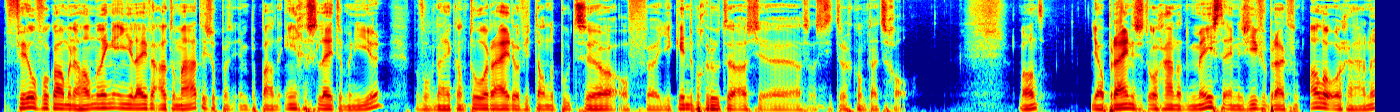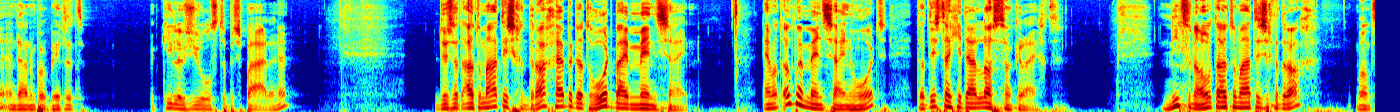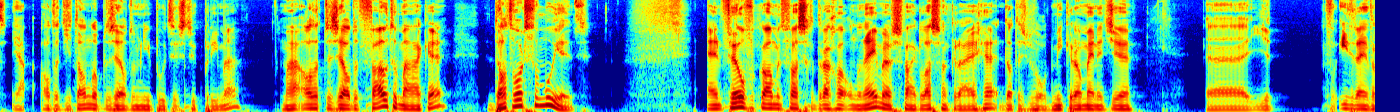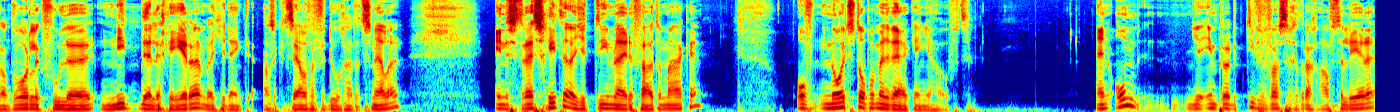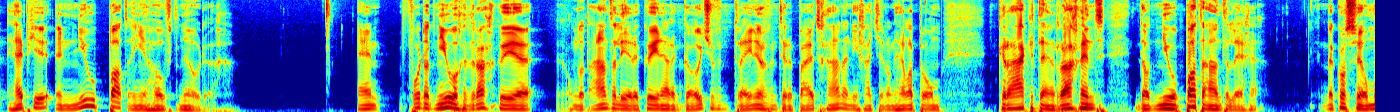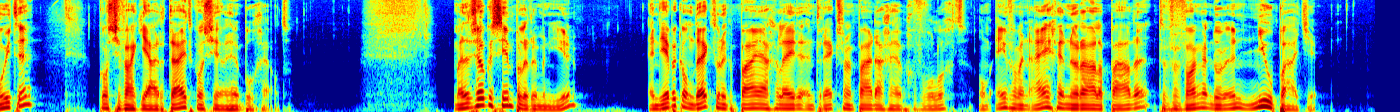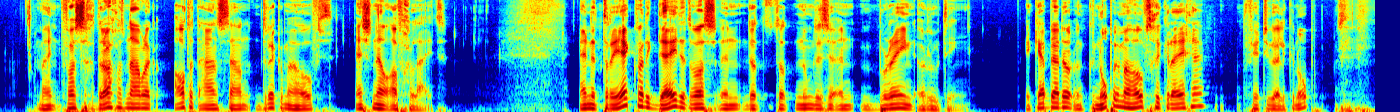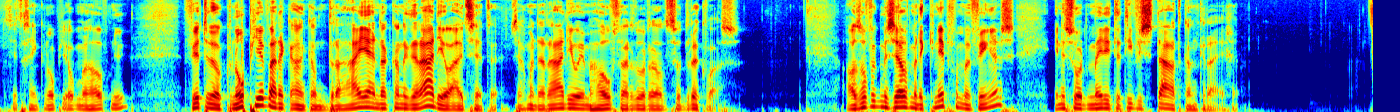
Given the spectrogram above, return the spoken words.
veel voorkomende handelingen in je leven automatisch op een, bepaalde ingesleten manier. Bijvoorbeeld naar je kantoor rijden of je tanden poetsen of uh, je kind begroeten als, je, uh, als, als die terugkomt uit school. Want jouw brein is het orgaan dat de meeste energie verbruikt van alle organen en daarom probeert het kilojoules te besparen. Hè? Dus dat automatisch gedrag hebben, dat hoort bij mens zijn. En wat ook bij mens zijn hoort, dat is dat je daar last van krijgt. Niet van al het automatische gedrag, want ja, altijd je tanden op dezelfde manier poetsen is natuurlijk prima. Maar altijd dezelfde fouten maken, dat wordt vermoeiend. En veel voorkomend vast gedrag waar ondernemers vaak last van krijgen, dat is bijvoorbeeld micromanagen, uh, je voor iedereen verantwoordelijk voelen, niet delegeren, omdat je denkt, als ik het zelf even doe, gaat het sneller. In de stress schieten als je teamleden fouten maken. Of nooit stoppen met werken in je hoofd. En om je improductieve vaste gedrag af te leren, heb je een nieuw pad in je hoofd nodig. En voor dat nieuwe gedrag kun je, om dat aan te leren, kun je naar een coach of een trainer of een therapeut gaan. En die gaat je dan helpen om krakend en rachend dat nieuwe pad aan te leggen. Dat kost veel moeite. Kost je vaak jaren tijd, kost je een heleboel geld. Maar er is ook een simpelere manier. En die heb ik ontdekt toen ik een paar jaar geleden een traject van een paar dagen heb gevolgd. Om een van mijn eigen neurale paden te vervangen door een nieuw paadje. Mijn vaste gedrag was namelijk altijd aanstaan, druk in mijn hoofd en snel afgeleid. En het traject wat ik deed, dat, was een, dat, dat noemden ze een brain routing. Ik heb daardoor een knop in mijn hoofd gekregen, virtuele knop. er zit geen knopje op mijn hoofd nu virtueel knopje waar ik aan kan draaien en dan kan ik de radio uitzetten. Zeg maar de radio in mijn hoofd waardoor het zo druk was. Alsof ik mezelf met een knip van mijn vingers in een soort meditatieve staat kan krijgen.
